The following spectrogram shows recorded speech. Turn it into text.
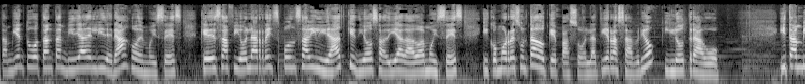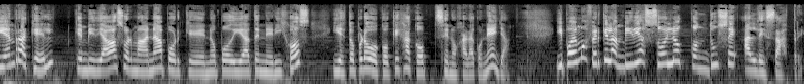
también tuvo tanta envidia del liderazgo de Moisés que desafió la responsabilidad que Dios había dado a Moisés y como resultado, ¿qué pasó? La tierra se abrió y lo tragó. Y también Raquel, que envidiaba a su hermana porque no podía tener hijos y esto provocó que Jacob se enojara con ella. Y podemos ver que la envidia solo conduce al desastre.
